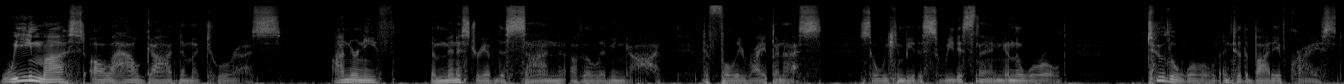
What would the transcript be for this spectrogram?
We must allow God to mature us underneath the ministry of the Son of the living God to fully ripen us so we can be the sweetest thing in the world to the world and to the body of Christ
